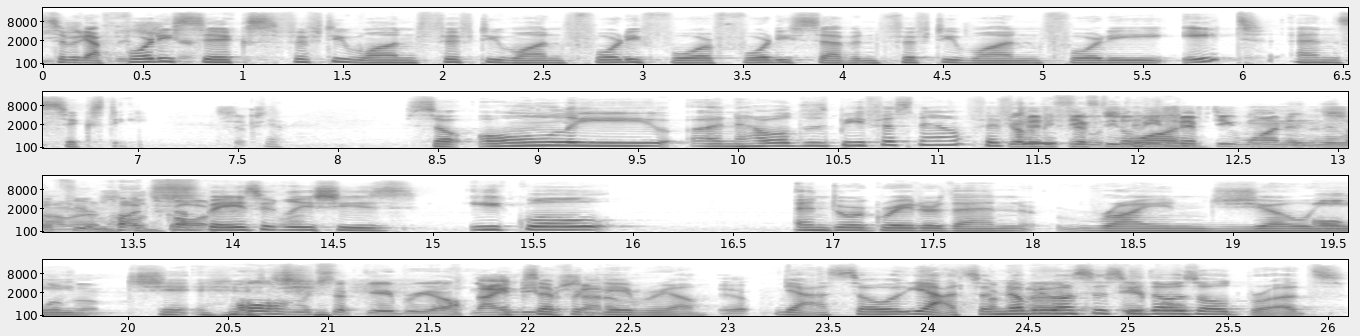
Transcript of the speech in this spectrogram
So we got 46, 51, 51, 44, 47, 51, 48, and 60. 60. So only, and how old is Beefus now? 50? She'll be 50 she'll be 51 in the in a summer, few so months. So her basically, she's equal and or greater than Ryan, Joey, All of them. Ja- All of them except Gabriel. 90% except for of them. Gabriel. Yep. Yeah. So yeah. So I mean, nobody uh, wants to see April. those old broads.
